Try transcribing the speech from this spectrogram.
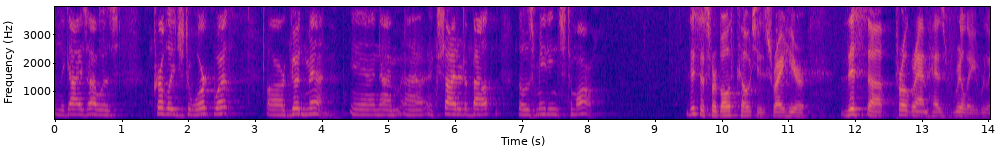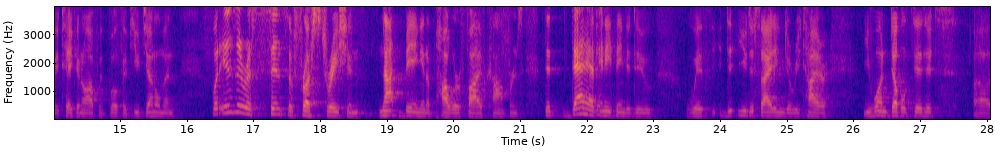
and the guys I was privileged to work with are good men. And I'm uh, excited about those meetings tomorrow. This is for both coaches right here. This uh, program has really, really taken off with both of you gentlemen. But is there a sense of frustration not being in a Power Five conference? Did that have anything to do with you deciding to retire? You won double digits. Uh,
